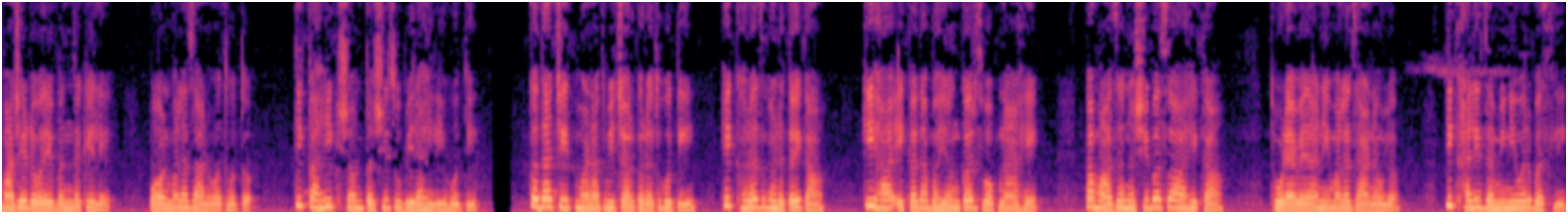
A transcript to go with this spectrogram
माझे डोळे बंद केले. पण मला जाणवत होतं. ती काही क्षण तशीच उभी राहिली होती. कदाचित मनात विचार करत होती हे खरंच घडतंय का? की हा एखादा भयंकर स्वप्न आहे? का माझं नशीब असं आहे का? थोड्या वेळाने मला जाणवलं. ती खाली जमिनीवर बसली.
